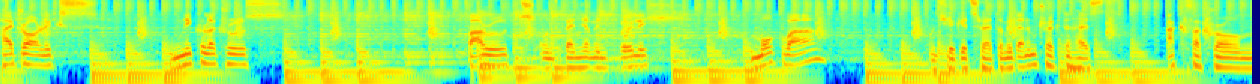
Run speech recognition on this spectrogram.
Hydraulics, Nicola Cruz, Barut und Benjamin Fröhlich, Mogwa und hier geht's weiter mit einem Track, der heißt Aquachrome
